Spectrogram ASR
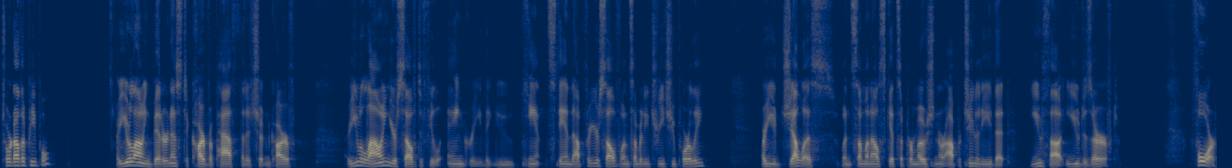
toward other people? Are you allowing bitterness to carve a path that it shouldn't carve? Are you allowing yourself to feel angry that you can't stand up for yourself when somebody treats you poorly? Are you jealous when someone else gets a promotion or opportunity that you thought you deserved? Four,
